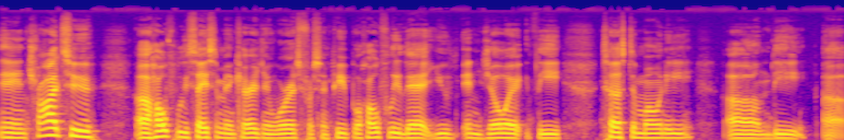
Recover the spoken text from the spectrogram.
and try to uh, hopefully say some encouraging words for some people. Hopefully that you've enjoyed the testimony, um, the uh,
